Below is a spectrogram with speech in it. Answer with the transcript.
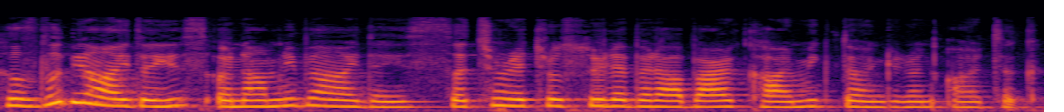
hızlı bir aydayız, önemli bir aydayız. Satürn Retrosu ile beraber karmik döngünün artık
